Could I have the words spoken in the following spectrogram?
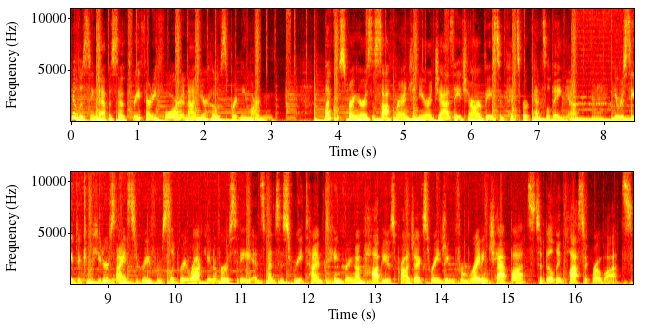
You're listening to episode 334, and I'm your host, Brittany Martin. Michael Springer is a software engineer at Jazz HR based in Pittsburgh, Pennsylvania. He received a computer science degree from Slippery Rock University and spends his free time tinkering on hobbyist projects ranging from writing chatbots to building plastic robots.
